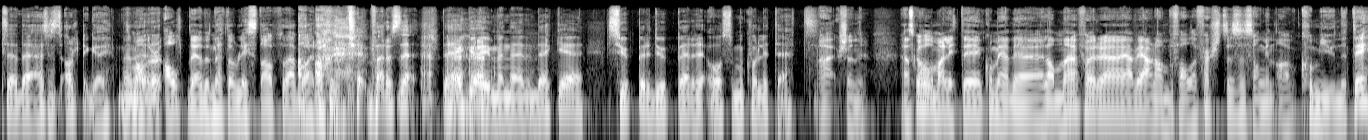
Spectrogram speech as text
se det. Jeg syns alt er gøy. Som andre alt det du nettopp lista opp. Det er bare Alt bare å se. Det er gøy, men eh, det er ikke superduper awesome kvalitet. Nei, skjønner. Jeg skal holde meg litt i komedielandet, for eh, jeg vil gjerne anbefale første sesongen av Community.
